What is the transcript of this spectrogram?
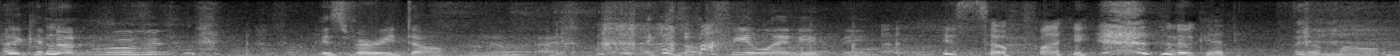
I cannot move it. It's very dumb, you know. I, I cannot feel anything. It's so funny. Look at her mouth.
